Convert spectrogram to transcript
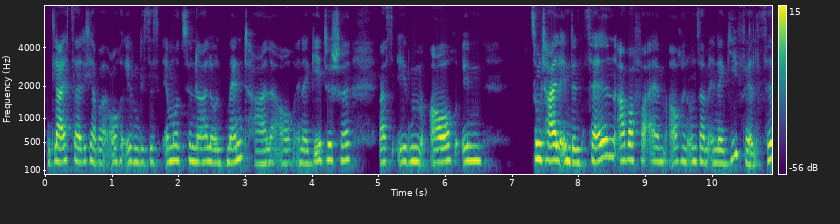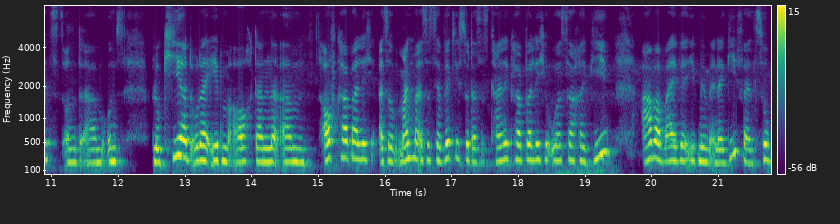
und gleichzeitig aber auch eben dieses emotionale und mentale, auch energetische, was eben auch in zum Teil in den Zellen, aber vor allem auch in unserem Energiefeld sitzt und ähm, uns blockiert oder eben auch dann ähm, auf körperlich, also manchmal ist es ja wirklich so, dass es keine körperliche Ursache gibt, aber weil wir eben im Energiefeld so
